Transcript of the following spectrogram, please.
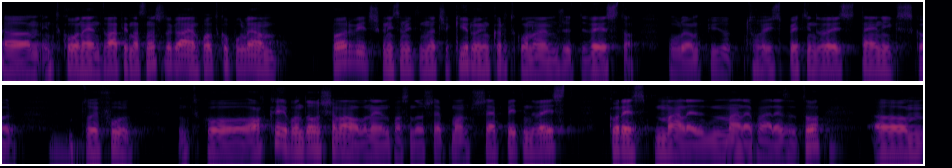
Um, in tako, ne dva tedna se nič dogaja, in pa tako pogledam prvič, ko nisem niti načekiral in kar tako, ne vem, že 200. Pogledam, pizo, to je iz 25, 10x skoraj, to je full. In tako, ok, bom dal še malo, ne vem, pa sem dal še, imam še 25, tako res male, male pare za to. Um,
